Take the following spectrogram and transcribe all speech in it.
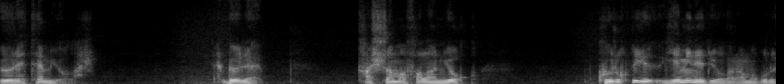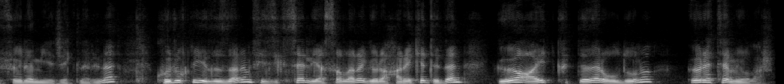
öğretemiyorlar. Yani böyle taşlama falan yok. Kuyruklu yemin ediyorlar ama bunu söylemeyeceklerine. Kuyruklu yıldızların fiziksel yasalara göre hareket eden göğe ait kütleler olduğunu öğretemiyorlar.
